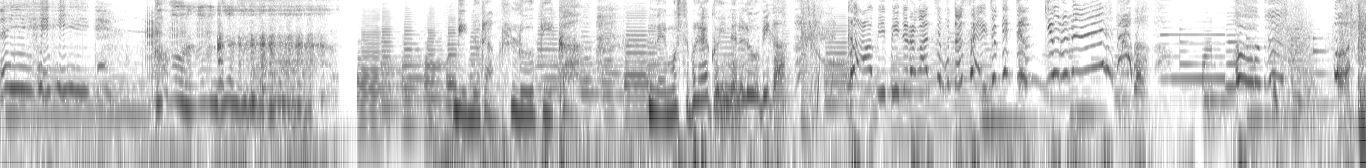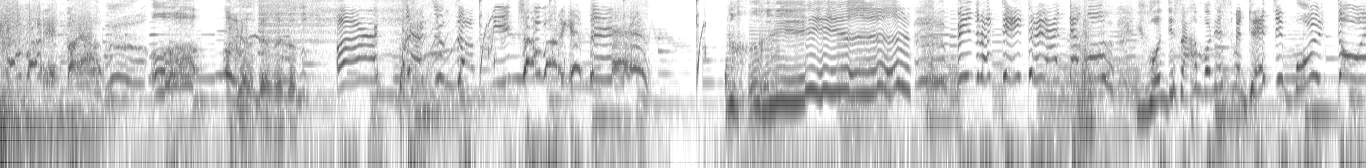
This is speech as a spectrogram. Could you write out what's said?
민우랑 루비가 내 모습을 하고 있는 루비가 감히 민우랑 아침부터 사이좋게 아 짜증나 미쳐버리겠네! 민우랑 데이트를 한다고! 유언지사 한 번 했으면 됐지 뭘 또 해!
